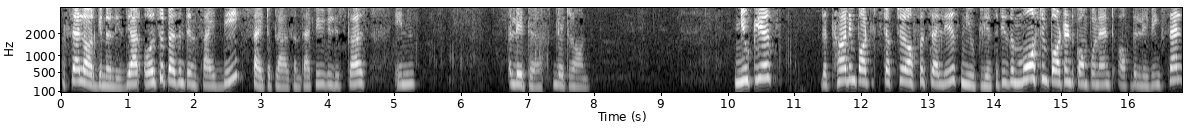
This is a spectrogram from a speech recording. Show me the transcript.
cell organelles. They are also present inside the cytoplasm that we will discuss in later later on. Nucleus the third important structure of a cell is nucleus. It is the most important component of the living cell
